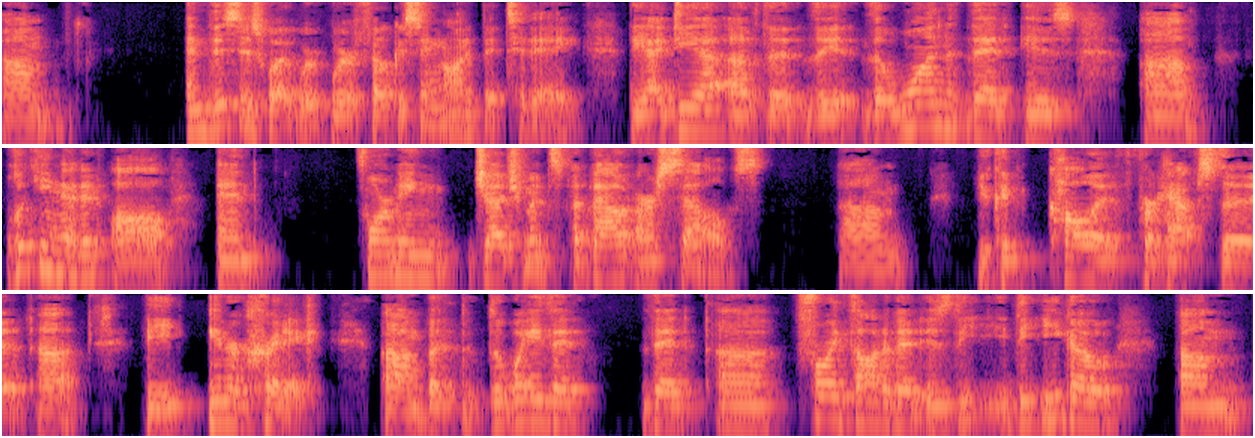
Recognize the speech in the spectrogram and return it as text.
Um, and this is what we're, we're, focusing on a bit today. The idea of the, the, the one that is, um, looking at it all and forming judgments about ourselves. Um, you could call it perhaps the, uh, the inner critic. Um, but the way that that uh, Freud thought of it is the the ego um,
